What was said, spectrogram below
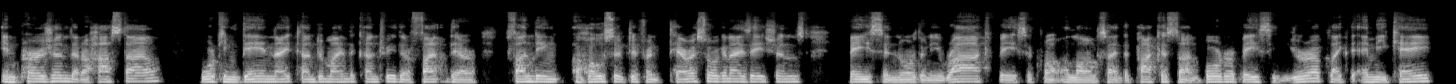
in Persian that are hostile, working day and night to undermine the country. They're, they're funding a host of different terrorist organizations, based in northern Iraq, based across, alongside the Pakistan border, based in Europe, like the MEK,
